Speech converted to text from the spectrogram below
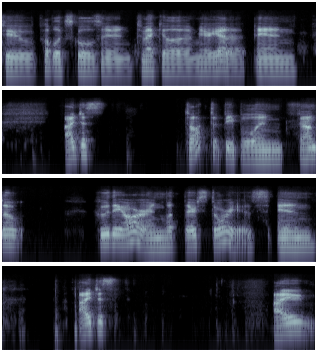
to public schools in Temecula and Murrieta, and I just talked to people and found out who they are and what their story is. And I just I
